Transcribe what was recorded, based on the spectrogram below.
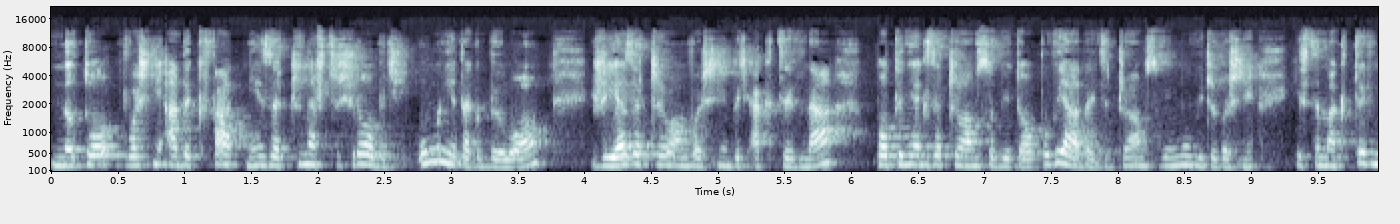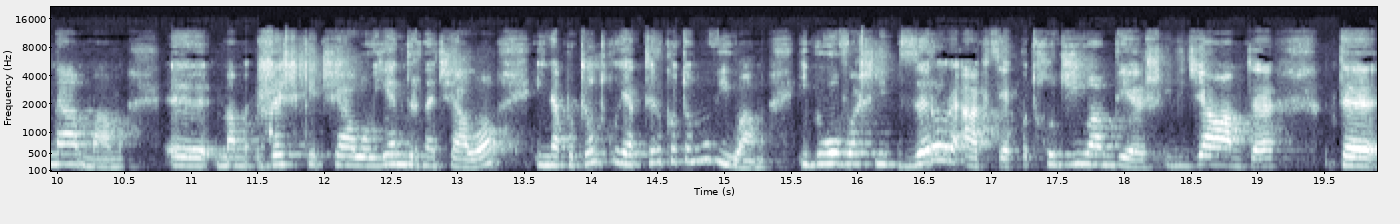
no to właśnie adekwatnie zaczynasz coś robić. I u mnie tak było, że ja zaczęłam właśnie być aktywna po tym, jak zaczęłam sobie to opowiadać. Zaczęłam sobie mówić, że właśnie jestem aktywna, mam, yy, mam rześkie ciało, jędrne ciało i na początku ja tylko to mówiłam i było właśnie zero reakcji, jak podchodziłam, wiesz, i widziałam te, te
